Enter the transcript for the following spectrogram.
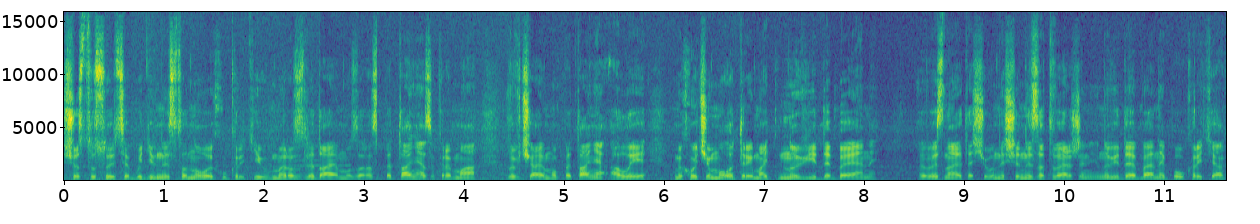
Що стосується будівництва нових укриттів, ми розглядаємо зараз питання, зокрема, вивчаємо питання, але ми хочемо отримати нові ДБНи. Ви знаєте, що вони ще не затверджені, нові ДБНи по укриттях,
